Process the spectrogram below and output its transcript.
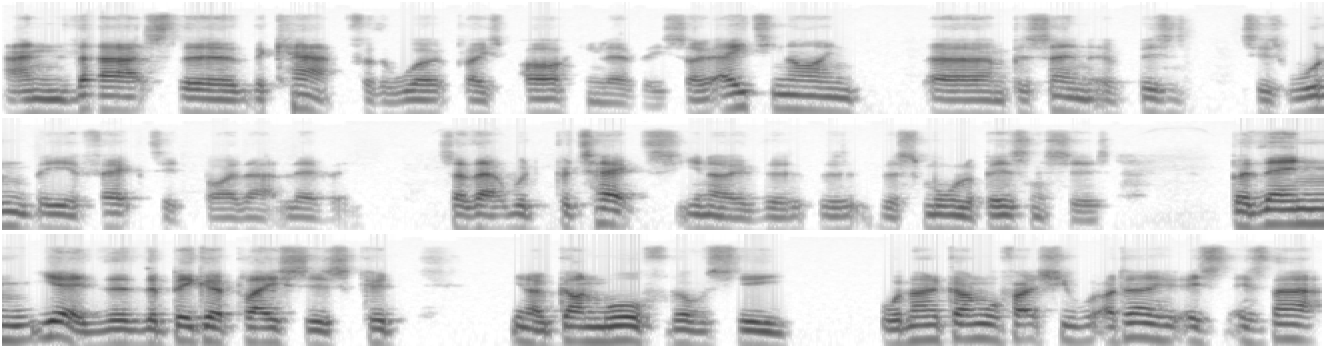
and that's the the cap for the workplace parking levy. So 89 um, percent of businesses wouldn't be affected by that levy. So that would protect, you know, the, the, the smaller businesses. But then, yeah, the, the bigger places could, you know, Gunwharf would obviously, well, no, Gunwharf actually, I don't know, is, is that,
